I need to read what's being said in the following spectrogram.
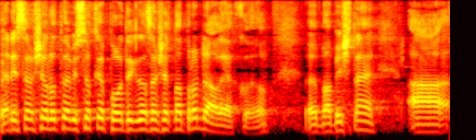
já když jsem šel do té vysoké politiky, to jsem všechno prodal, jako, jo. E, Babiš ne. A,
